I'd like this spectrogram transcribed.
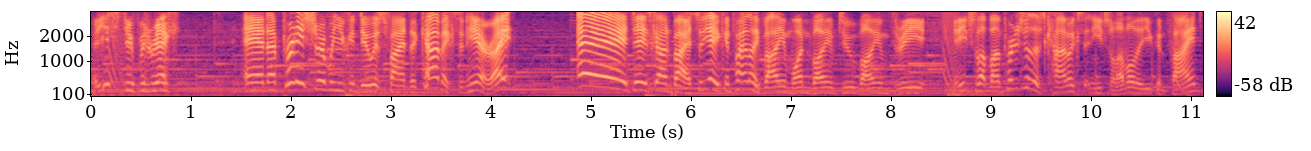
Are you stupid, Rick? And I'm pretty sure what you can do is find the comics in here, right? Hey, days gone by. So yeah, you can find like volume one, volume two, volume three in each level. I'm pretty sure there's comics in each level that you can find.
